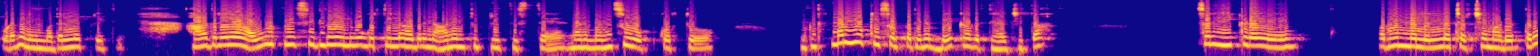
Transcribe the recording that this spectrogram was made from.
ಕೂಡ ನನಗೆ ಮೊದಲನೇ ಪ್ರೀತಿ. ಆದ್ರೆ ಅವಳು ಪ್ರೀತಿಸಿದ್ಲು ಇಲ್ವೋ ಗೊತ್ತಿಲ್ಲ, ಆದ್ರೆ ನಾನಂತೂ ಪ್ರೀತಿಸ್ತೆ ನನ್ನ ಮನ್ಸು ಒಪ್ಕೊತ್ತು. ಮರೆಯೋಕೆ ಸ್ವಲ್ಪ ದಿನ ಬೇಕಾಗುತ್ತೆ ಅಜಿತ. ಸರಿ, ಈ ಕಡೆ ರೂಮ್ನಲ್ಲೆಲ್ಲ ಚರ್ಚೆ ಮಾಡಿರ್ತಾರೆ.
